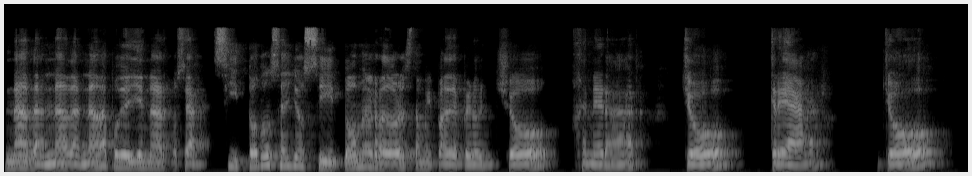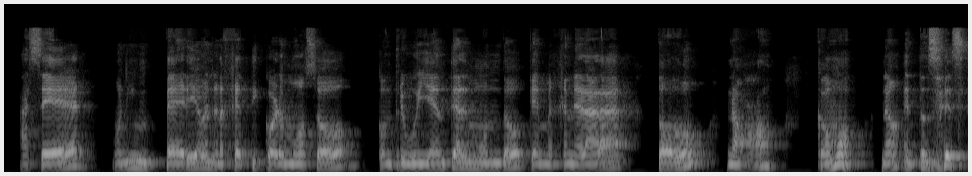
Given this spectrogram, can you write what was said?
nada, nada, nada podía llenar. O sea, sí, todos ellos sí, todo mi alrededor está muy padre, pero yo generar, yo crear, yo hacer un imperio energético hermoso, contribuyente al mundo, que me generara todo, no, ¿cómo? ¿No? Entonces,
